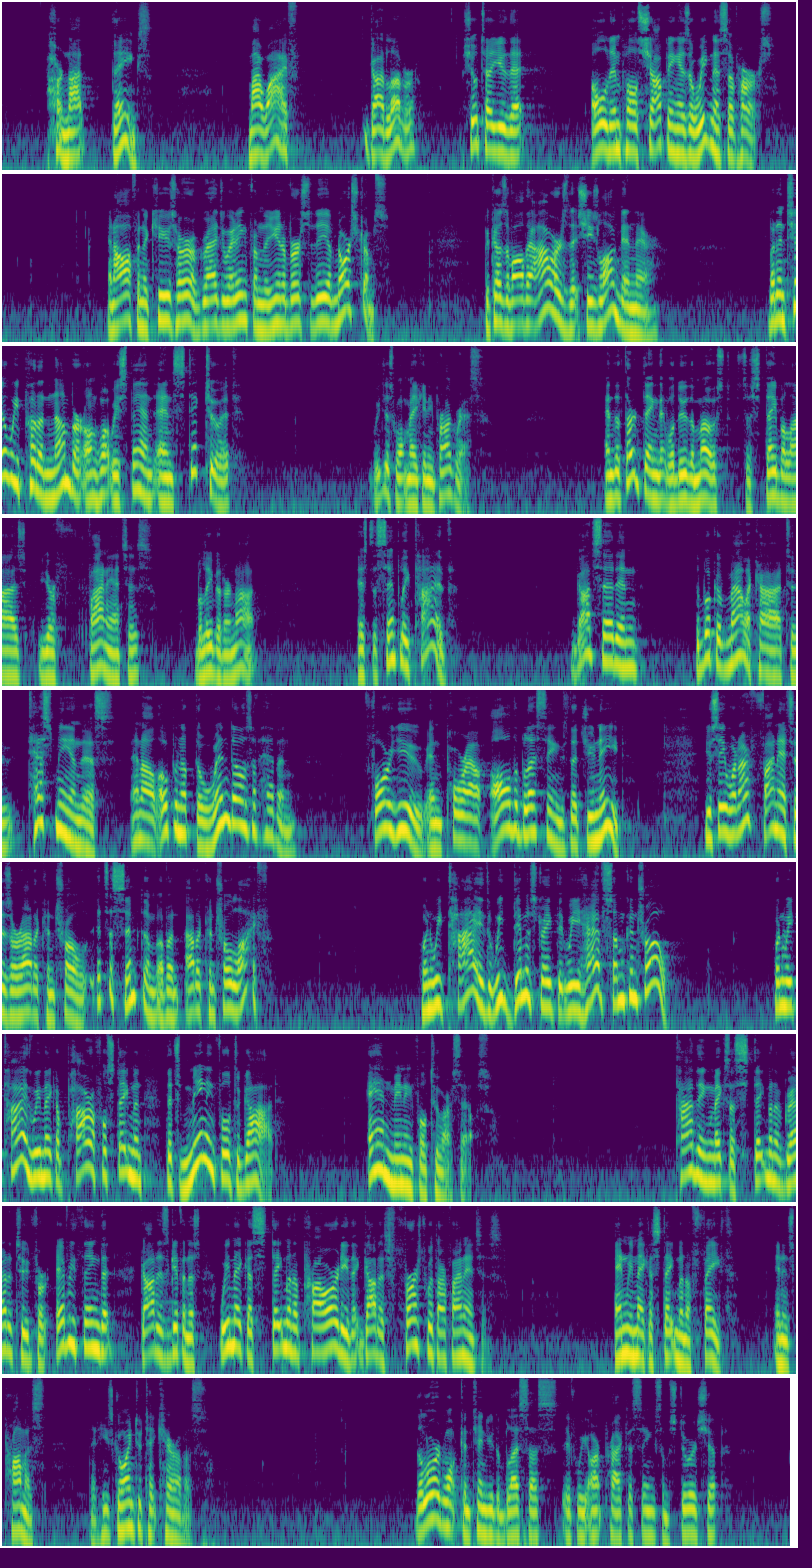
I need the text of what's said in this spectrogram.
are not things. My wife, God love her, she'll tell you that old impulse shopping is a weakness of hers. And I often accuse her of graduating from the University of Nordstrom's because of all the hours that she's logged in there. But until we put a number on what we spend and stick to it, we just won't make any progress. And the third thing that will do the most to stabilize your finances, believe it or not, is to simply tithe. God said in the book of Malachi to test me in this, and I'll open up the windows of heaven for you and pour out all the blessings that you need. You see, when our finances are out of control, it's a symptom of an out of control life. When we tithe, we demonstrate that we have some control. When we tithe, we make a powerful statement that's meaningful to God and meaningful to ourselves. Tithing makes a statement of gratitude for everything that God has given us. We make a statement of priority that God is first with our finances. And we make a statement of faith in His promise that He's going to take care of us. The Lord won't continue to bless us if we aren't practicing some stewardship.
